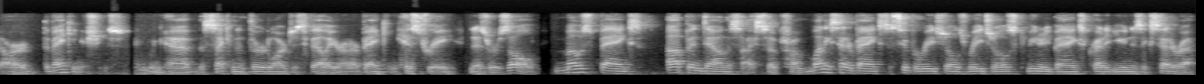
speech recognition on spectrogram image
are the banking issues. We have the second and third largest failure in our banking history. And as a result, most banks up and down the size, so from money center banks to super regionals, regionals, community banks, credit unions, et cetera,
